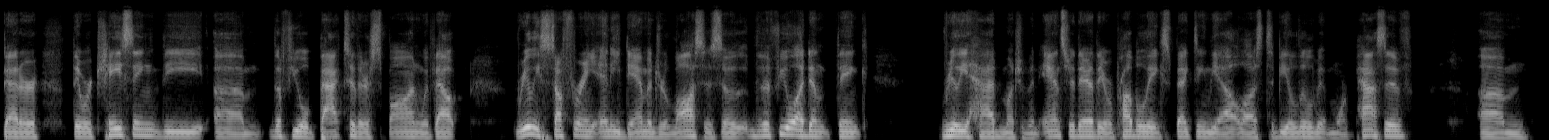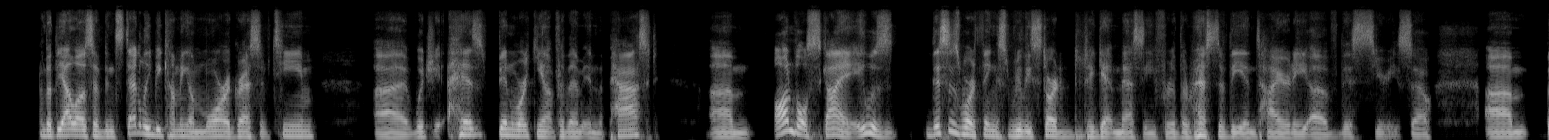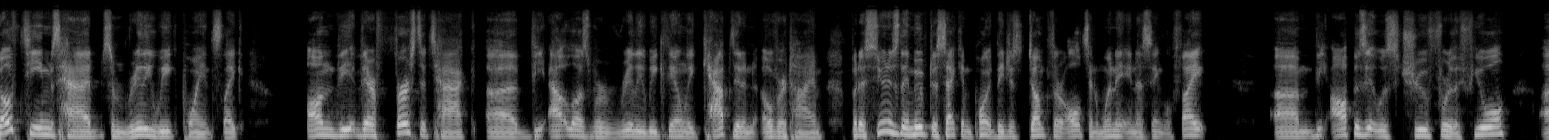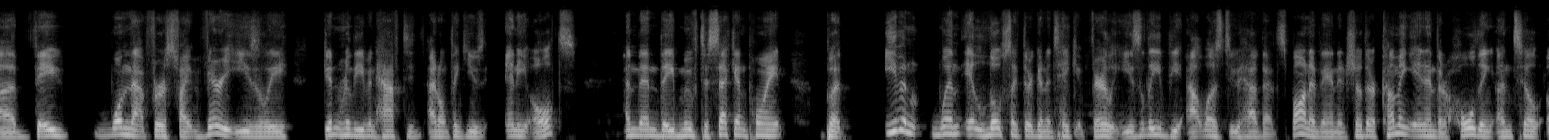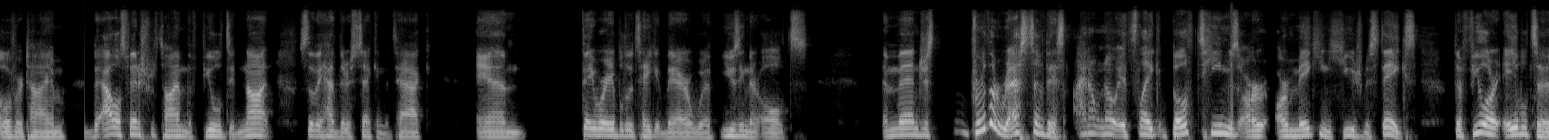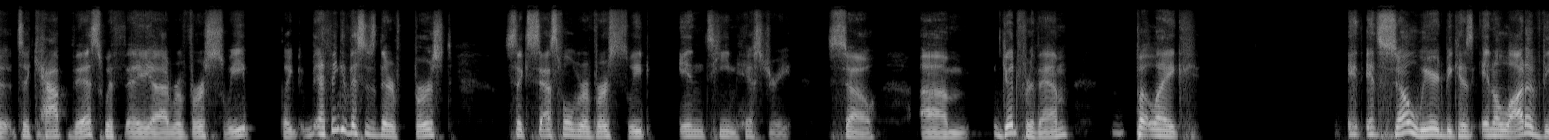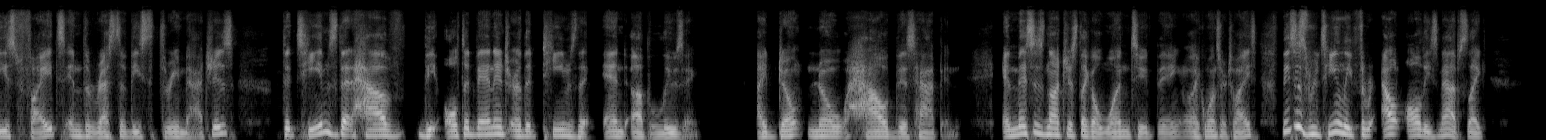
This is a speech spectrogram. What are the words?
better. They were chasing the um, the fuel back to their spawn without really suffering any damage or losses. So the fuel, I don't think, really had much of an answer there. They were probably expecting the Outlaws to be a little bit more passive. Um, but the Outlaws have been steadily becoming a more aggressive team, uh, which has been working out for them in the past. Um, on Volskaya, it was this is where things really started to get messy for the rest of the entirety of this series. So um, both teams had some really weak points. Like on the their first attack, uh, the Outlaws were really weak. They only capped it in overtime, but as soon as they moved to second point, they just dumped their ults and win it in a single fight. Um, the opposite was true for the Fuel. Uh, they won that first fight very easily. Didn't really even have to, I don't think, use any ults. And then they moved to second point. But even when it looks like they're going to take it fairly easily, the Outlaws do have that spawn advantage. So they're coming in and they're holding until overtime. The Outlaws finished with time, the Fuel did not. So they had their second attack and they were able to take it there with using their ults. And then just for the rest of this, I don't know. It's like both teams are are making huge mistakes. The Fuel are able to to cap this with a uh, reverse sweep. Like I think this is their first successful reverse sweep in team history. So, um, good for them. But like, it, it's so weird because in a lot of these fights, in the rest of these three matches, the teams that have the ult advantage are the teams that end up losing. I don't know how this happened. And this is not just like a one two thing, like once or twice. This is routinely throughout all these maps. Like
